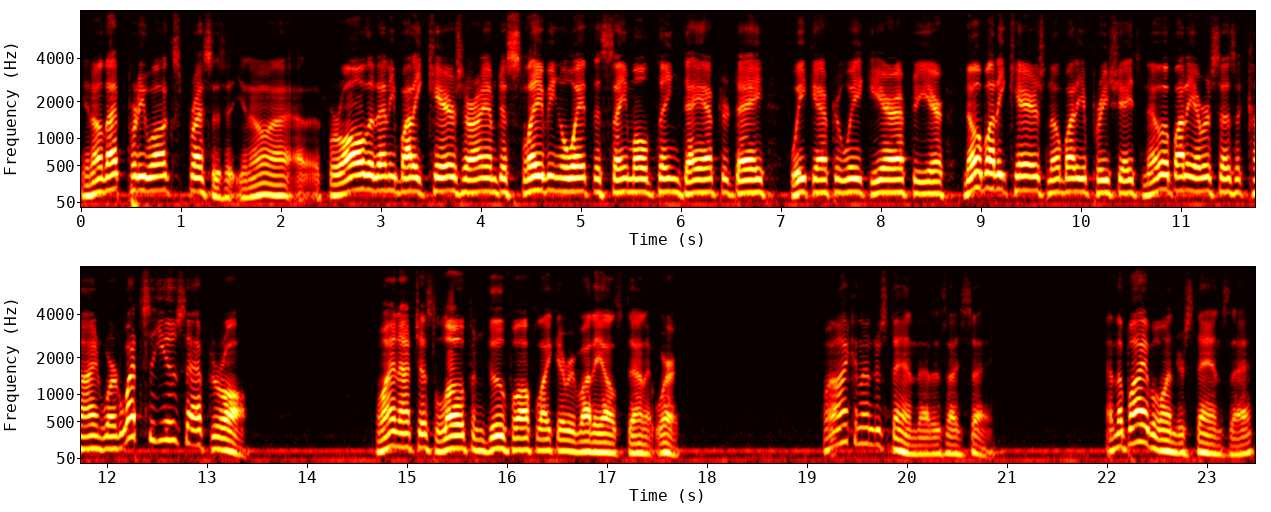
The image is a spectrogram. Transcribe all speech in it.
You know, that pretty well expresses it. You know, uh, for all that anybody cares, here I am just slaving away at the same old thing day after day, week after week, year after year. Nobody cares, nobody appreciates, nobody ever says a kind word. What's the use after all? Why not just loaf and goof off like everybody else down at work? Well, I can understand that, as I say. And the Bible understands that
